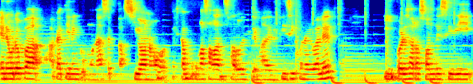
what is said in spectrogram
en, Europa acá tienen como una aceptación o está un poco más avanzado el tema del físico en el ballet. Y por esa razón decidí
